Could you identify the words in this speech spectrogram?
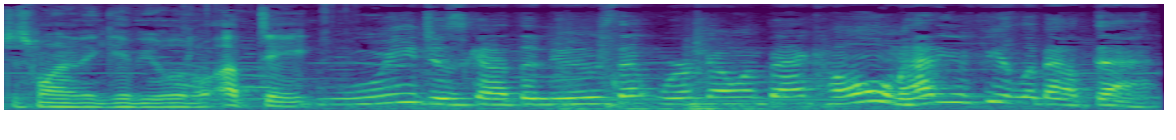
just wanted to give you a little update. We just got the news that we're going back home. How do you feel about that?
